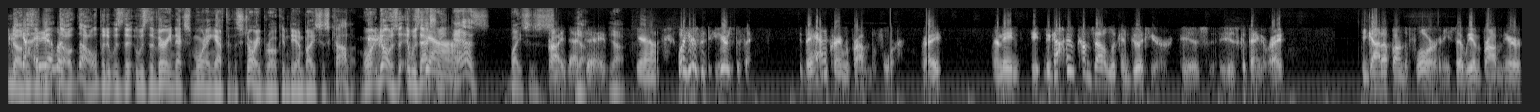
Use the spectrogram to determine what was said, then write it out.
No, yeah, be, no, no, but it was the it was the very next morning after the story broke in Dan Bice's column. Or no, it was, it was actually Yeah. as Bice's Right, that yeah, day. Yeah, Yeah. Well, here's the here's the thing. They had a Kramer problem before, right? I mean, it, the guy who comes out looking good here is is Kapenga, right? He got up on the floor and he said, "We have a problem here.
